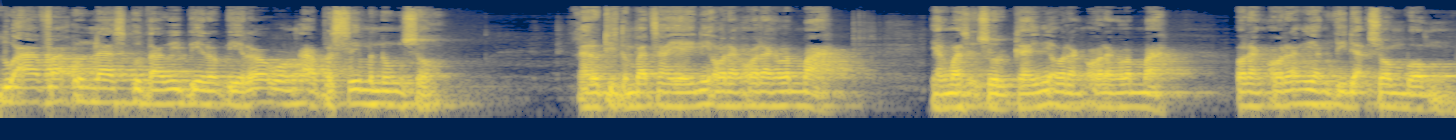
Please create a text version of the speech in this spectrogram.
du'afa unnas utawi piro-piro wong apesi menungso. Kalau di tempat saya ini orang-orang lemah. Yang masuk surga ini orang-orang lemah. Orang-orang yang tidak sombong.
